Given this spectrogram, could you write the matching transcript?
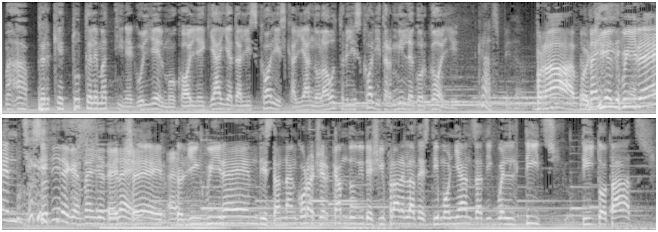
Ma perché tutte le mattine Guglielmo coglie ghiaia dagli scogli scagliandola oltre gli scogli tra mille gorgogli? Caspita. Bravo, gli di- inquirenti. Posso dire che è meglio di Eh, lei. certo, Eh. gli inquirenti stanno ancora cercando di decifrare la testimonianza di quel tizio, Tito Tazio.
